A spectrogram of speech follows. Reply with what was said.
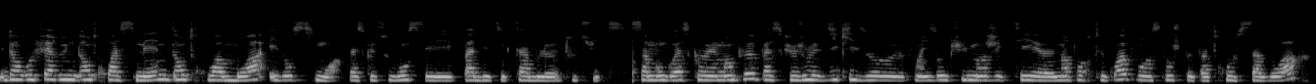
d'en refaire une dans trois semaines, dans trois mois et dans six mois, parce que souvent c'est pas détectable tout de suite. Ça m'angoisse quand même un peu parce que je me dis qu'ils ont, ils ont pu m'injecter euh, n'importe quoi. Pour l'instant, je peux pas trop le savoir.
